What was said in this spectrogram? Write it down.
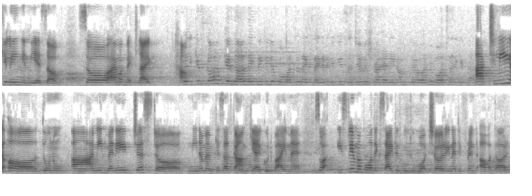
killing and ये सब. So I am a bit like हाँ किसका किरदार देखने के लिए बहुत ज़्यादा एक्साइटेड है क्योंकि संजय मिश्रा है नीना गुप्ता और भी बहुत सारे किरदार। एक्चुअली दोनों. आई मीन मैंने जस्ट नीना मैम के साथ काम किया है गुड बाय में. सो इसलिए मैं बहुत एक्साइटेड हूँ to watch her in a different अवतार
